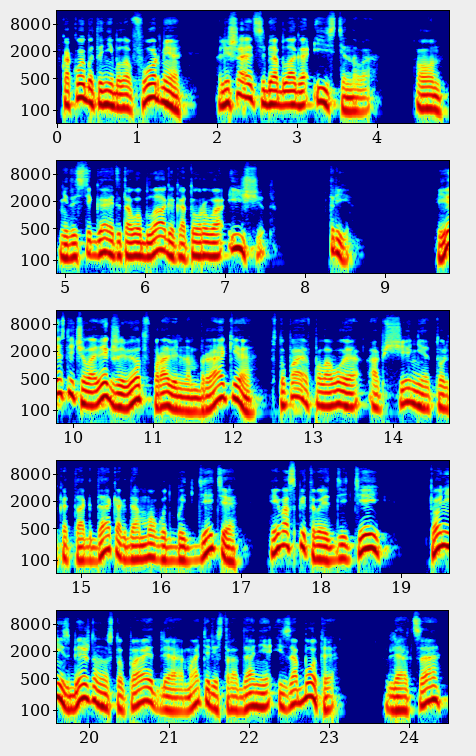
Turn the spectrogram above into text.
в какой бы то ни было форме, лишает себя блага истинного. Он не достигает и того блага, которого ищет. 3. Если человек живет в правильном браке, вступая в половое общение только тогда, когда могут быть дети, и воспитывает детей, то неизбежно наступает для матери страдания и заботы, для отца –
